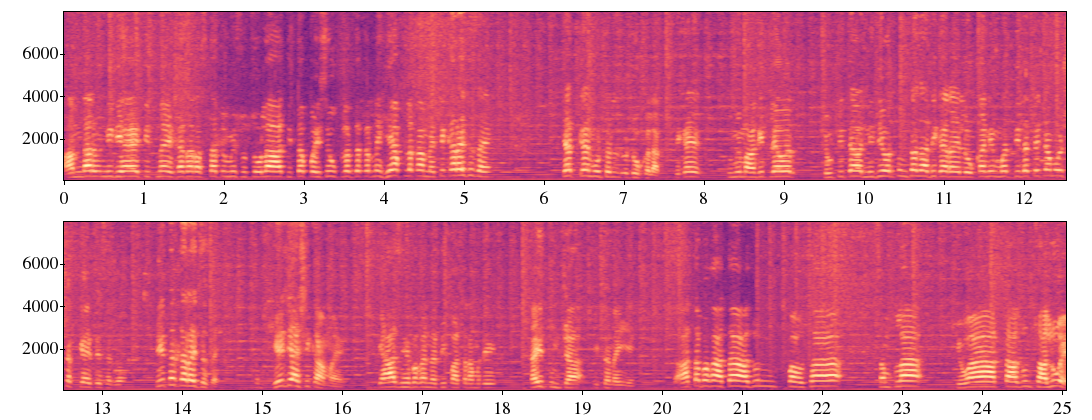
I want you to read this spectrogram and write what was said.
आमदार निधी आहे तिथनं एखादा रस्ता तुम्ही सुचवला तिथं पैसे उपलब्ध करणं हे आपलं काम आहे ते करायचंच आहे. त्यात काय मोठं डोकं लागतं? ते काय तुम्ही मागितल्यावर शेवटी त्या निधीवर तुमचाच अधिकार आहे लोकांनी मत दिलं त्याच्यामुळे शक्य आहे ते सगळं. ते तर करायचंच आहे. पण हे जे अशी कामं आहेत की आज हे बघा नदी पात्रामध्ये काही तुमच्या इथं नाहीये. आहे आता बघा आता अजून पावसा संपला किंवा आता अजून चालू आहे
